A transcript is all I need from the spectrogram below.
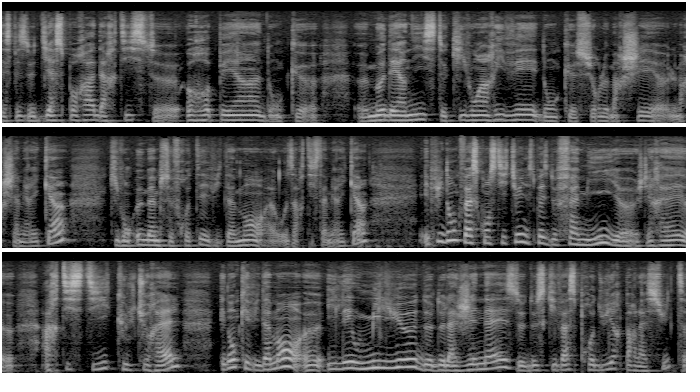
espèce de diaspora d'artistes européens, donc modernistes, qui vont arriver donc sur le marché, le marché américain, qui vont eux-mêmes se frotter évidemment aux artistes américains. Et puis donc va se constituer une espèce de famille, je dirais, artistique, culturelle. Et donc évidemment, il est au milieu de, la genèse de ce qui va se produire par la suite.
